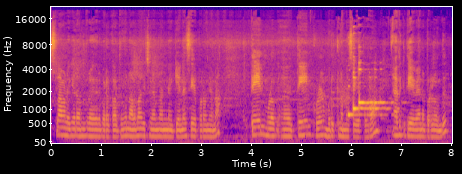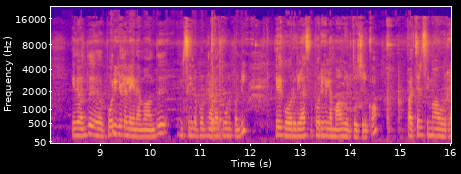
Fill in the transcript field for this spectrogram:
அஸ்லாம் வலைக்கம் ரஹமத்துல்லாஹி வரகாத்து நலமா கிச்சன் நம்ம இன்றைக்கி என்ன செய்ய போகிறோம்னு சொன்னால் தேன் முளக தேன் குழல் முறுக்கு நம்ம செய்ய போகிறோம் அதுக்கு தேவையான பொருள் வந்து இது வந்து பொரிகடலை நம்ம வந்து மிக்சியில் போட்டு நல்லா தூள் பண்ணி இதுக்கு ஒரு கிளாஸ் பொரிகடலை மாவு எடுத்து வச்சுருக்கோம். பச்சரிசி மாவு ஒரு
